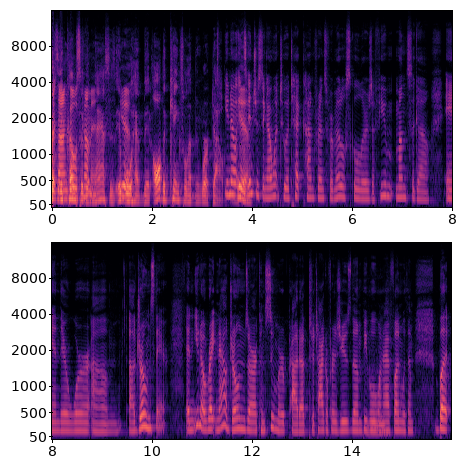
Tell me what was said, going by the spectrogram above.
Amazon it comes Go's to coming. the masses, it Yeah. will have been all the kinks will have been worked out. You know, it's Yeah. interesting. I went to a tech conference for middle schoolers a few months ago, and there were um, uh, drones there. And you know, right now, drones are a consumer product. Photographers use them. People want Mm-hmm. to have fun with them. But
